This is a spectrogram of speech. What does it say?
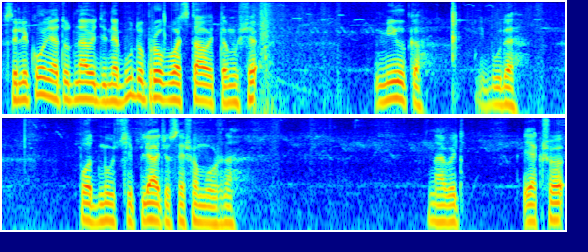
Силікон я тут навіть і не буду пробувати ставити, тому що мілка і буде по дну чіплять усе, що можна. Навіть якщо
